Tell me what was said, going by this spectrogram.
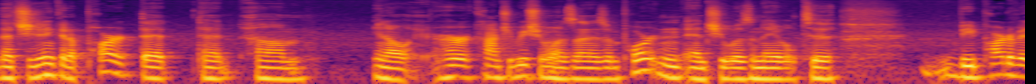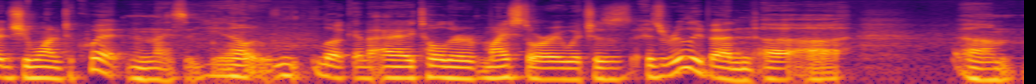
that she didn't get a part that, that, um, you know, her contribution wasn't as important and she wasn't able to be part of it she wanted to quit. And I said, you know, look, and I told her my story, which is, has really been, uh, uh, um,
